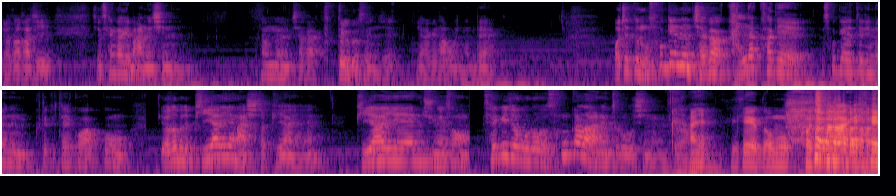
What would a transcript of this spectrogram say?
여러 가지 지금 생각이 많으신 형을 제가 붙들고서 이제 이야기를 하고 있는데 어쨌든 뭐 소개는 제가 간략하게 소개해드리면 그렇게 될 것 같고 여러분들 BIM 아시죠 BIM BIM 중에서 세계적으로 손가락 안에 들어오시는 그런 아니 이게 너무 거창하게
